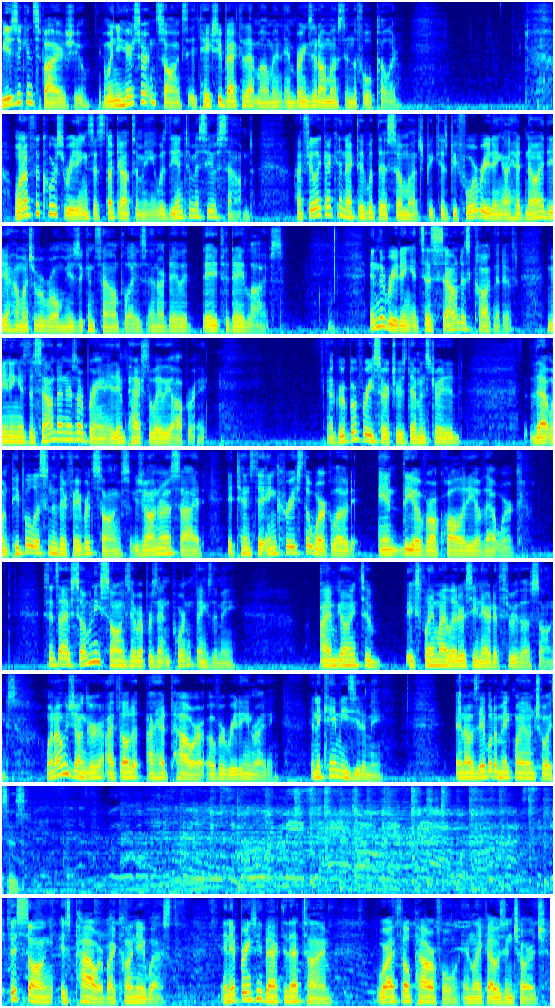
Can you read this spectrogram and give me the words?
Music inspires you, and when you hear certain songs, it takes you back to that moment and brings it almost in the full color. One of the course readings that stuck out to me was the intimacy of sound. I feel like I connected with this so much because before reading, I had no idea how much of a role music and sound plays in our daily day-to-day lives. In the reading, it says sound is cognitive, meaning as the sound enters our brain, it impacts the way we operate. A group of researchers demonstrated that when people listen to their favorite songs, genre aside, it tends to increase the workload and the overall quality of that work. Since I have so many songs that represent important things to me, I am going to explain my literacy narrative through those songs. When I was younger, I felt I had power over reading and writing, and it came easy to me, and I was able to make my own choices. This song is Power by Kanye West, and it brings me back to that time where I felt powerful and like I was in charge.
